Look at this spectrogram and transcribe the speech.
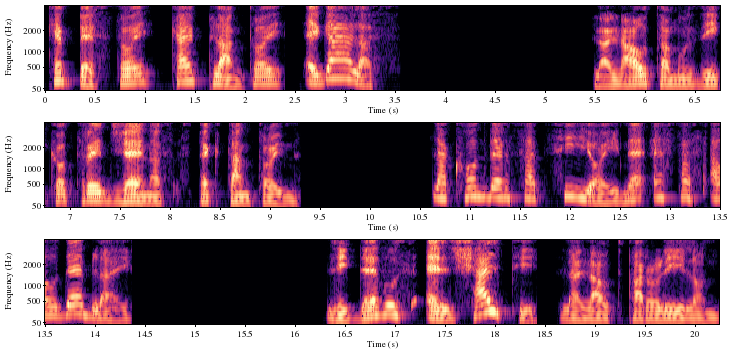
che bestoi cae plantoi egalas. La lauta musico tre genas spectantoin. La conversazioi ne estas audeblai. Li devus el shalti la laut parolilon.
